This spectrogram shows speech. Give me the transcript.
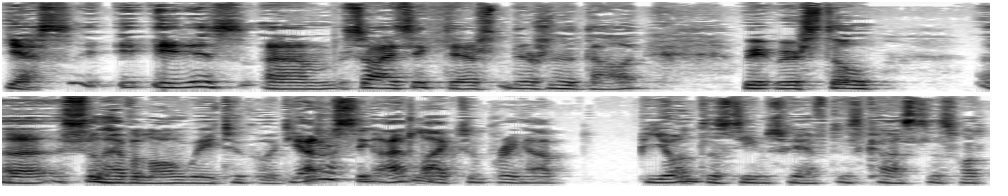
Yes, it is. Um, so I think there's there's no doubt we're still uh, still have a long way to go. The other thing I'd like to bring up beyond the themes we have discussed is what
